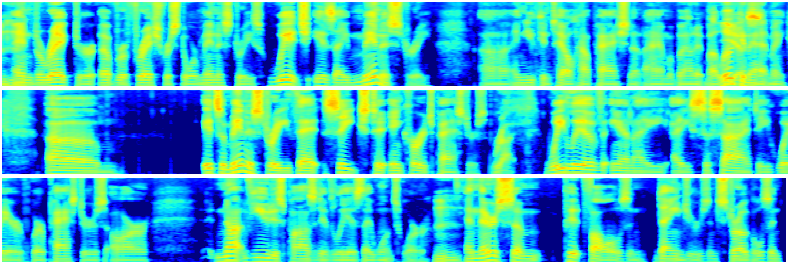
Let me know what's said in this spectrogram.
mm-hmm. and director of Refresh Restore Ministries, which is a ministry uh, and you can tell how passionate I am about it by looking yes. at me. Um, it's a ministry that seeks to encourage pastors. Right. We live in a, a society where where pastors are not viewed as positively as they once were, mm. and there's some pitfalls and dangers and struggles. And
